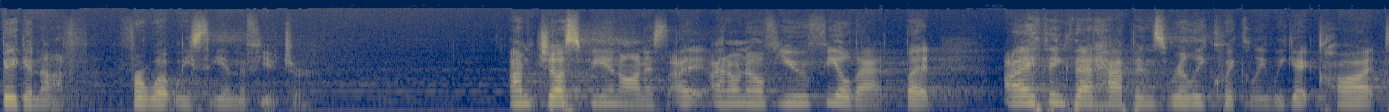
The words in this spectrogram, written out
big enough for what we see in the future. I'm just being honest. I, I don't know if you feel that, but I think that happens really quickly. We get caught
